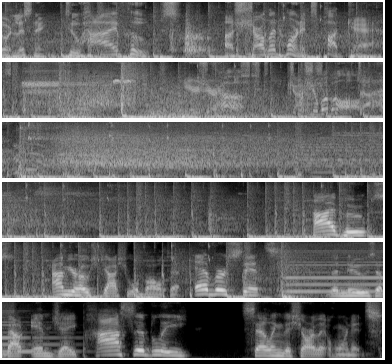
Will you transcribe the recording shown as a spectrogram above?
You're listening to Hive Hoops, a Charlotte Hornets podcast. Here's your host, Joshua Balta. Hive Hoops. I'm your host, Joshua Balta. Ever since the news about MJ possibly selling the Charlotte Hornets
